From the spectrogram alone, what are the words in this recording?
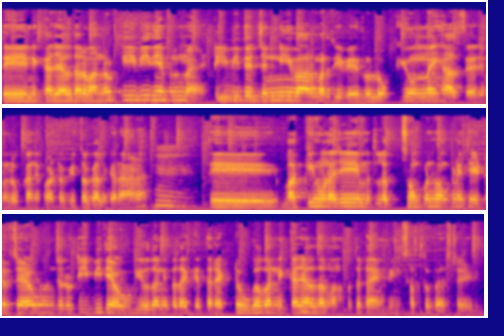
ਤੇ ਨਿੱਕਾ ਜੈਲਦਾਰ 1 ਉਹ ਟੀਵੀ ਦੀਆਂ ਫਿਲਮਾਂ ਹੈ। ਟੀਵੀ ਤੇ ਜਿੰਨੀ ਵਾਰ ਮਰਜ਼ੀ ਵੇਖ ਲਓ ਲੋਕੀ ਉਨਾ ਹੀ ਹੱਸਦੇ ਆ ਜਿਵੇਂ ਲੋਕਾਂ ਦੇ ਪੁਆਇੰਟ ਆਫ ਤੋਂ ਗੱਲ ਕਰਾਂ ਹਨਾ। ਤੇ ਬਾਕੀ ਹੁਣ ਅਜੇ ਮਤਲਬ ਸੌਂਕਣ ਸੌਂਕਣੇ ਥੀਏਟਰ ਚ ਆਉ ਹੁਣ ਜਦੋਂ ਟੀਵੀ ਤੇ ਆਊਗੀ ਉਹਦਾ ਨਹੀਂ ਪਤਾ ਕਿੱਦਾਂ ਡਾਇਰੈਕਟ ਹੋਊਗਾ ਪਰ ਨਿੱਕਾ ਜੈਲਦਾਰ ਮਨ ਪਤਾ ਟਾਈਮਿੰਗ ਸਭ ਤੋਂ ਬੈਸਟ ਹੈ ਜਿਹੜੀ।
